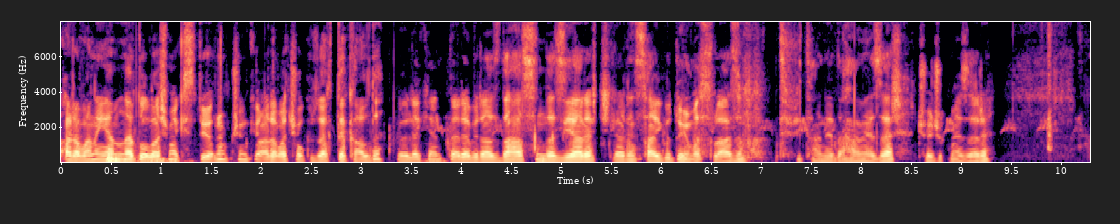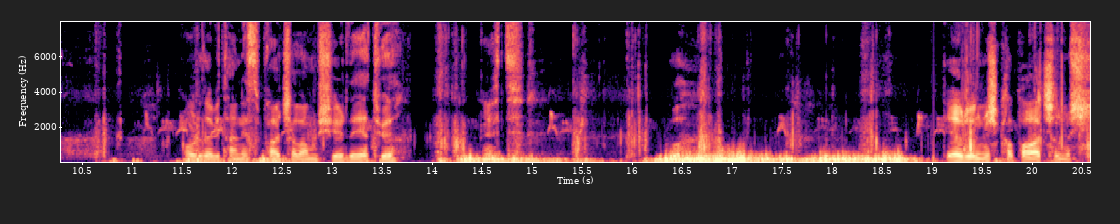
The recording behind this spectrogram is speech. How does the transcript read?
arabanın yanına dolaşmak istiyorum. Çünkü araba çok uzakta kaldı. Böyle kentlere biraz daha aslında ziyaretçilerin saygı duyması lazım. Bir tane daha mezar. Çocuk mezarı. Orada bir tanesi parçalanmış yerde yatıyor. Evet. Bu. Devrilmiş, kapağı açılmış.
